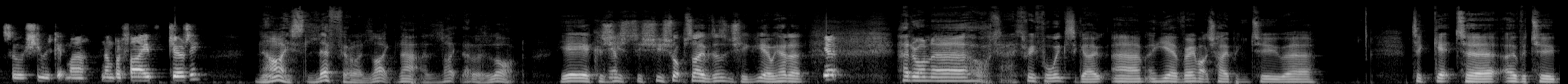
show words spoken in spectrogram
So she would get my number five jersey. Nice left field. I like that. I like that a lot. Yeah, yeah, because she she swaps over, doesn't she? Yeah, we had a Yep. had her on uh, oh, know, three four weeks ago, um, and yeah, very much hoping to uh, to get uh, over to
